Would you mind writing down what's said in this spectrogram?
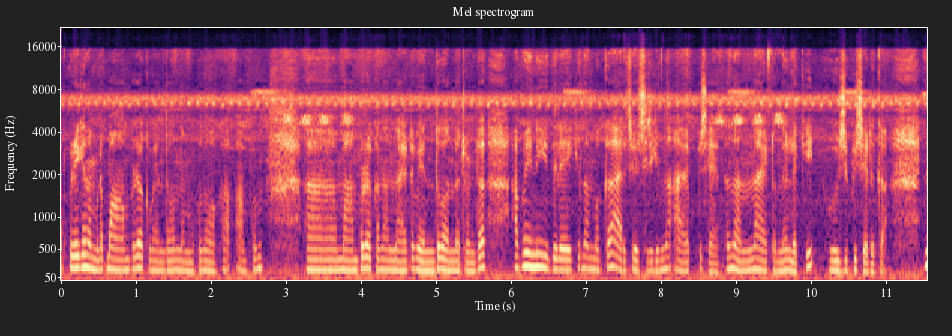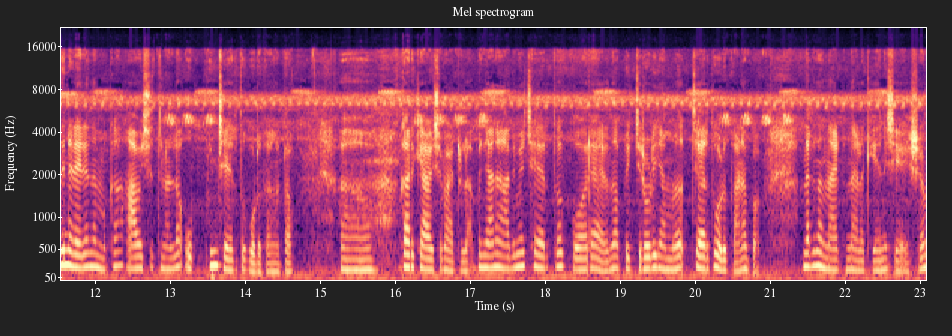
അപ്പോഴേക്കും നമ്മുടെ മാമ്പഴമൊക്കെ വെന്തോന്ന് നമുക്ക് നോക്കാം. അപ്പം മാമ്പഴമൊക്കെ നന്നായിട്ട് വെന്ത് വന്നിട്ടുണ്ട്. അപ്പോൾ ഇനി ഇതിലേക്ക് നമുക്ക് അരച്ച് വെച്ചിരിക്കുന്ന അരപ്പ് ചേർത്ത് നന്നായിട്ടൊന്ന് ഇളക്കി യോജിപ്പിച്ചെടുക്കുക ഇതിനിടയിൽ നമുക്ക് ആവശ്യത്തിനുള്ള ഉപ്പും ചേർത്ത് കൊടുക്കാം കേട്ടോ. കറിക്ക് ആവശ്യമായിട്ടുള്ള. അപ്പോൾ ഞാൻ ആദ്യമേ ചേർത്ത് പോരായിരുന്നു. അപ്പോൾ ഇച്ചിരി നമ്മൾ ചേർത്ത് കൊടുക്കുകയാണ് ഇപ്പോൾ എന്നിട്ട് നന്നായിട്ടൊന്ന് ഇളക്കിയതിന് ശേഷം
